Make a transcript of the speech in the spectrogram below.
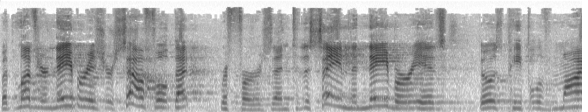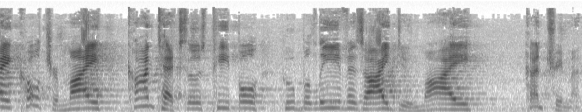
But love your neighbor as yourself, well, that refers then to the same. The neighbor is those people of my culture, my context, those people who believe as I do, my countrymen.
